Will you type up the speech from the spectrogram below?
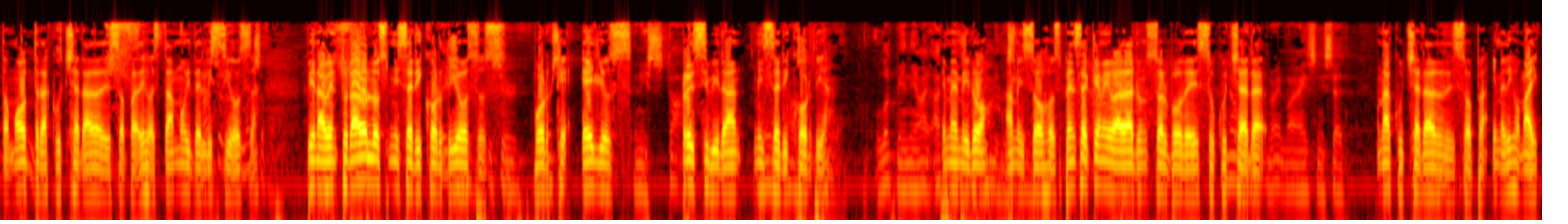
tomó otra cucharada de sopa. Dijo, está muy deliciosa. Bienaventurados los misericordiosos, porque ellos recibirán misericordia. Y me miró a mis ojos. Pensé que me iba a dar un sorbo de su cuchara, una cucharada de sopa. Y me dijo, Mike,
